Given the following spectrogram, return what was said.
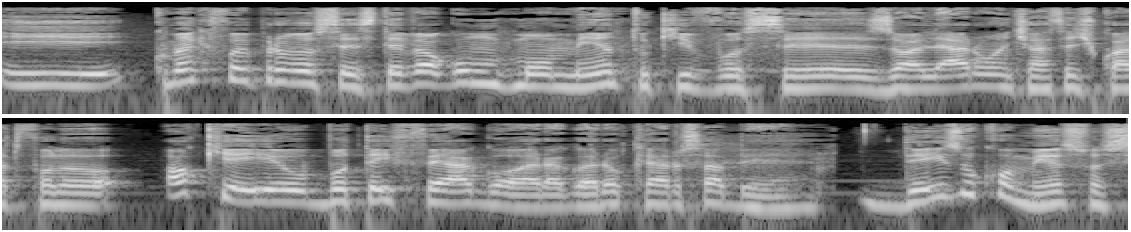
E como é que foi pra vocês? Teve algum momento que vocês olharam o Uncharted 4 e falou, ok, eu botei fé agora, agora eu quero saber. Desde o começo, assim,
